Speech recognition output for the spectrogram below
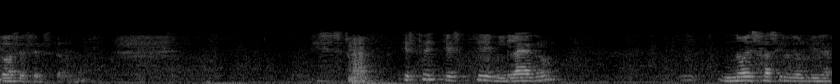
Doce cestas, ¿no? Dices tú, este, este milagro no es fácil de olvidar.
